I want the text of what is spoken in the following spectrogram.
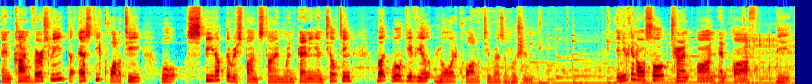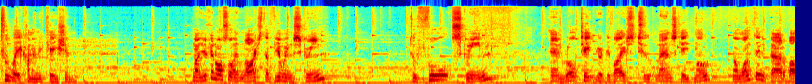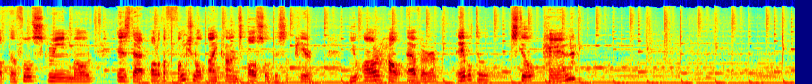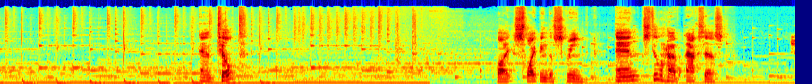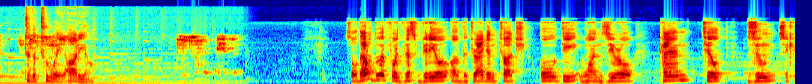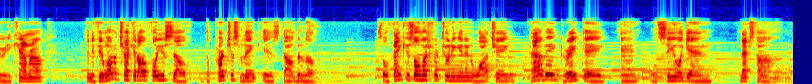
And conversely, the SD quality will speed up the response time when panning and tilting but will give you lower quality resolution. And you can also turn on and off the two-way communication. Now you can also enlarge the viewing screen to full screen and rotate your device to landscape mode. Now one thing bad about the full screen mode is that all of the functional icons also disappear. You are, however, able to still pan. And tilt by swiping the screen and still have access to the two-way audio. So that'll do it for this video of the Dragon Touch OD10 Pan Tilt Zoom security camera. And if you want to check it out for yourself, the purchase link is down below. So thank you so much for tuning in and watching. Have a great day and we'll see you again next time.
